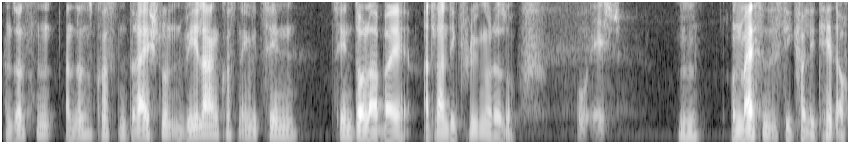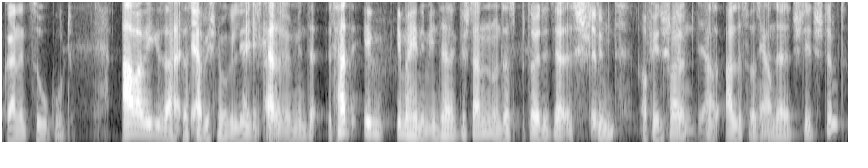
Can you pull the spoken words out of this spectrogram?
Ansonsten, ansonsten kosten drei Stunden WLAN kosten irgendwie 10, 10 Dollar bei Atlantikflügen oder so. Oh, echt? Mhm. Und meistens ist die Qualität auch gar nicht so gut. Aber wie gesagt, das ja. habe ich nur gelesen. Ich also es hat immerhin im Internet gestanden und das bedeutet ja, es stimmt, Stimmt. auf jeden Stimmt, Fall. ja. Also alles, was Ja. im Internet steht, stimmt.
